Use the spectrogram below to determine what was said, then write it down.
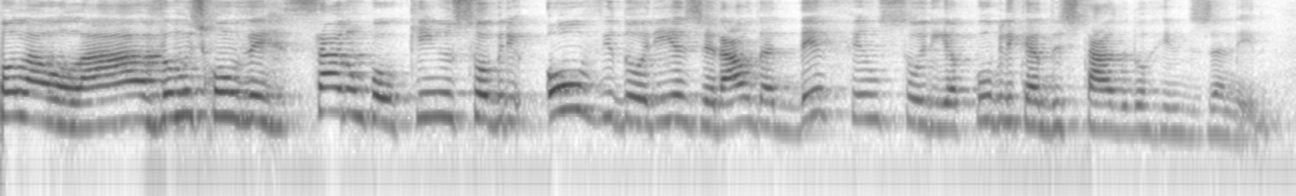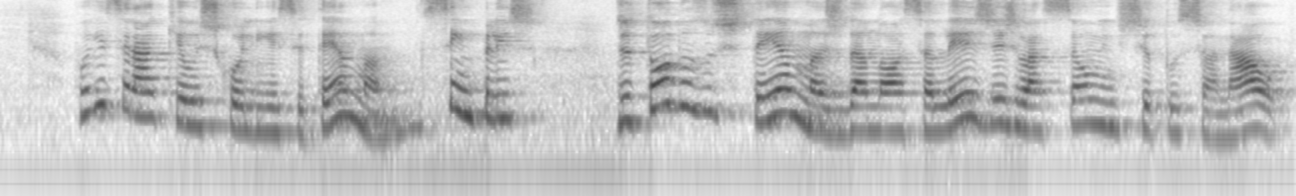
Olá, olá! Vamos conversar um pouquinho sobre Ouvidoria Geral da Defensoria Pública do Estado do Rio de Janeiro. Por que será que eu escolhi esse tema? Simples. De todos os temas da nossa legislação institucional,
